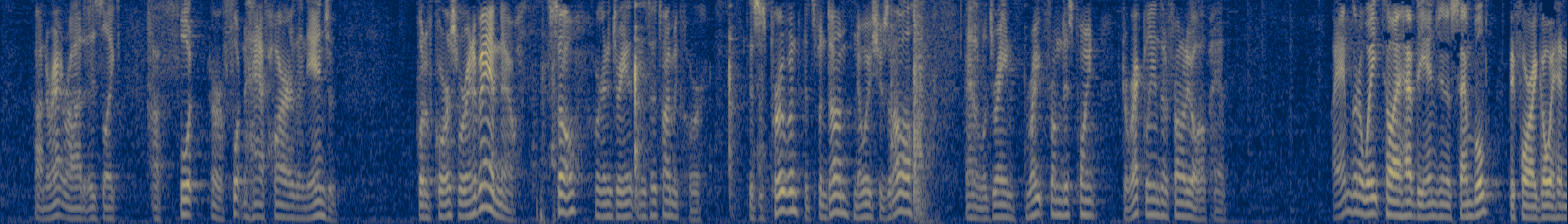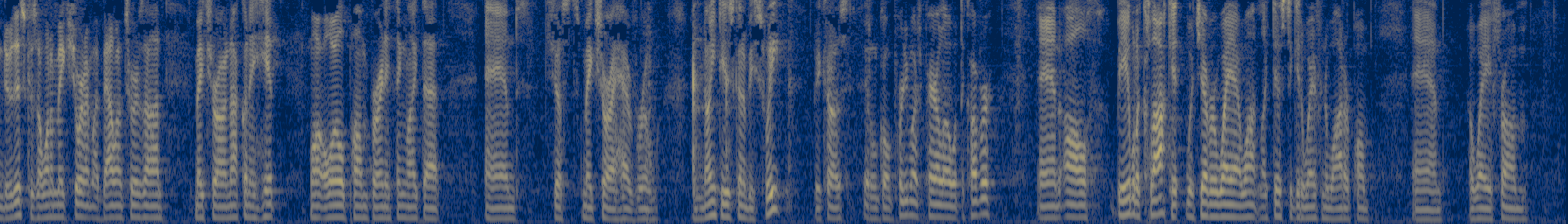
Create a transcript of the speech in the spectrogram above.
on the rat rod is like a foot or a foot and a half higher than the engine. But of course, we're in a van now. So we're gonna drain it into the timing cover. This is proven, it's been done, no issues at all. And it will drain right from this point directly into the front of the oil pan. I am gonna wait till I have the engine assembled before I go ahead and do this because I wanna make sure that my balancer is on, make sure I'm not gonna hit my oil pump or anything like that. And just make sure I have room. And 90 is gonna be sweet because it'll go pretty much parallel with the cover and I'll be able to clock it whichever way I want like this to get away from the water pump and away from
